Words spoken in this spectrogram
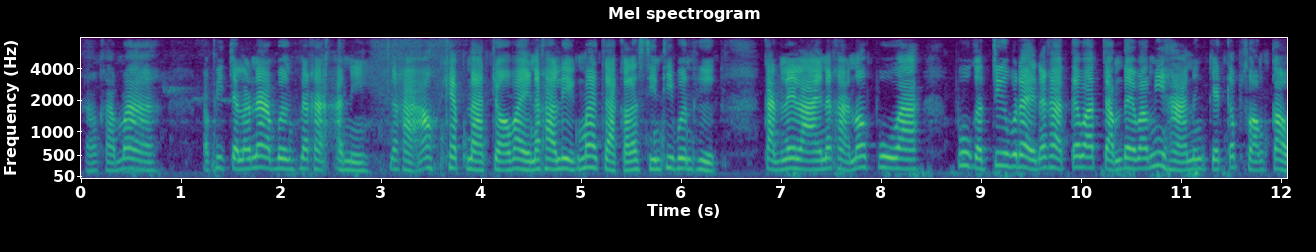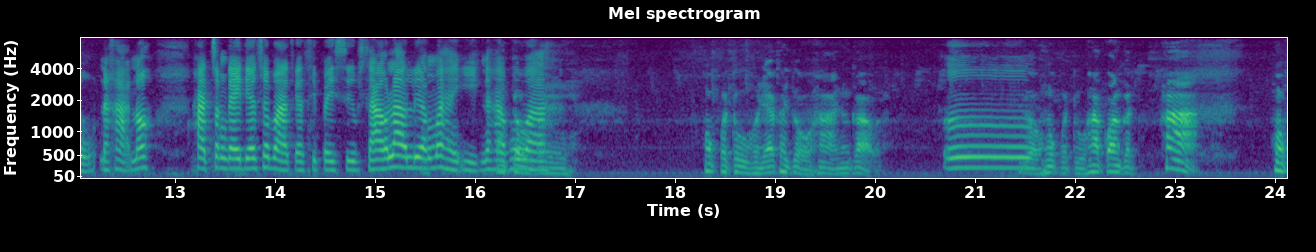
เอาค่ะมา เอาพิจารณาเบิ่งนะคะ อันนี้นะคะ เอาแคปหน้าจอไว้นะคะเลขมาจากกาลสินธุ์ที่เพิ่นถือกันหลายๆนะคะเนาะปูว่าปูกับจื้อบ่ได้นะคะ แต่ว่าจำได้ว่ามีหาหนึ่งเจ็ดกับสองเก่านะคะเนาะหากจังใดเดียวฉบาดก็สิไปสืบสาวเล่าวเรื่องมาให้อีกนะคะ เพราะว่าหกประตูคนแล้วเขาโจห้าหนึ่งเก้าเออโจหกประตูห้าก้อนก็ห้าหก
